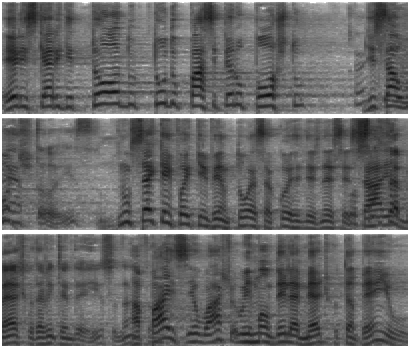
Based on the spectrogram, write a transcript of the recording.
Eles querem que todo, tudo passe pelo posto não? De Quem saúde. isso? Não sei quem foi que inventou essa coisa Você é desnecessária. médico, deve entender isso, né? Rapaz, eu acho, o irmão dele é médico também, o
